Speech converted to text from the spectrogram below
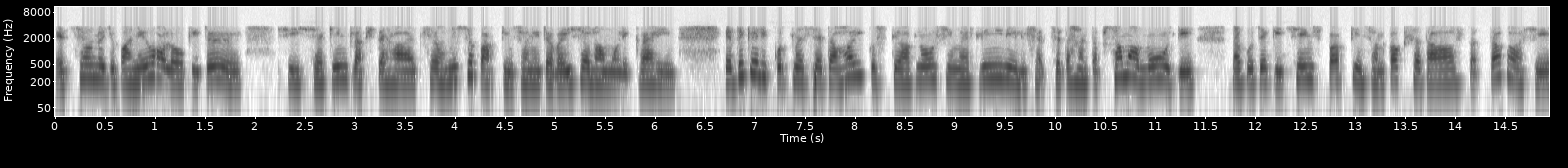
et see on nüüd juba neuroloogi töö siis kindlaks teha, et see on just see Parkinsoni tõve iseloomulik värin. ja tegelikult me seda haigust diagnoosime kliiniliselt, see tähendab samamoodi, nagu tegi James Parkinson kakssada aastat tagasi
